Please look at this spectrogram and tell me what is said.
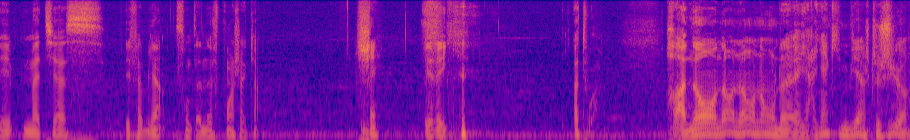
Et Mathias et Fabien sont à 9 points chacun. Chien. Eric, à toi. Ah non, non, non, non, il n'y a rien qui me vient, je te jure.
